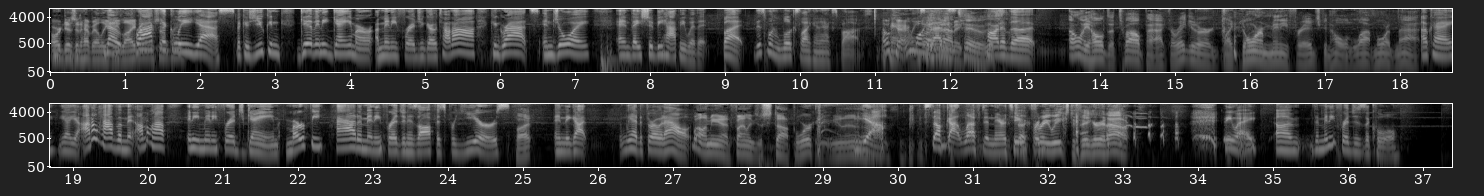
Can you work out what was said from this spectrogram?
Or does it have LED no, lighting? practically or yes, because you can give any gamer a mini fridge and go, ta-da, congrats, enjoy, and they should be happy with it. But this one looks like an Xbox. Okay, apparently. well, so yeah, that's that too. part This of the. only holds a 12 pack. The regular like dorm mini fridge can hold a lot more than that. Okay, yeah, yeah. I don't have a, mi- I don't have any mini fridge game. Murphy had a mini fridge in his office for years, But and they got, we had to throw it out. Well, I mean, yeah, it finally just stopped working. You know. yeah, stuff got left in there too. It took for- three weeks to figure it out. anyway, um, the mini fridge is a cool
